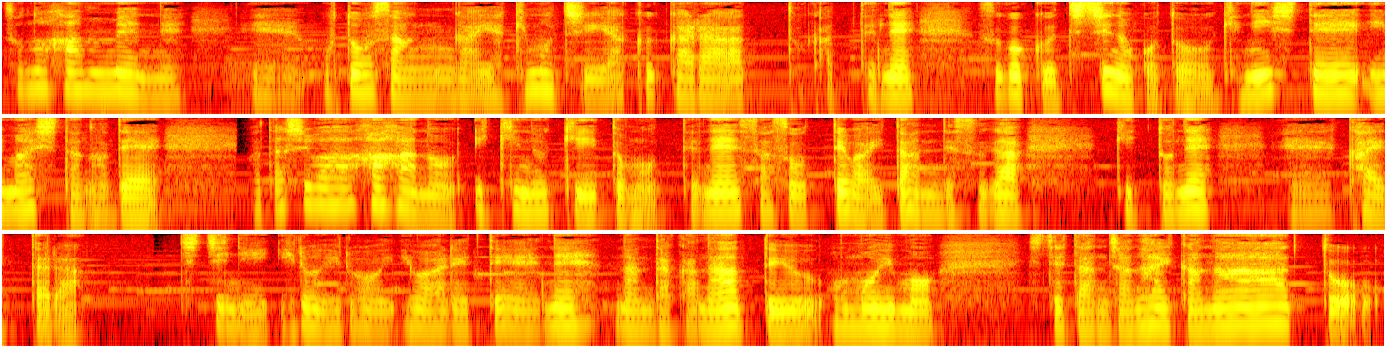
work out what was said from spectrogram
その反面ね、えー、お父さんがやきもち焼くからとかってねすごく父のことを気にしていましたので私は母の息抜きと思ってね誘ってはいたんですがきっとね、えー、帰ったら父にいろいろ言われてねなんだかなっていう思いもしてたんじゃないかなと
